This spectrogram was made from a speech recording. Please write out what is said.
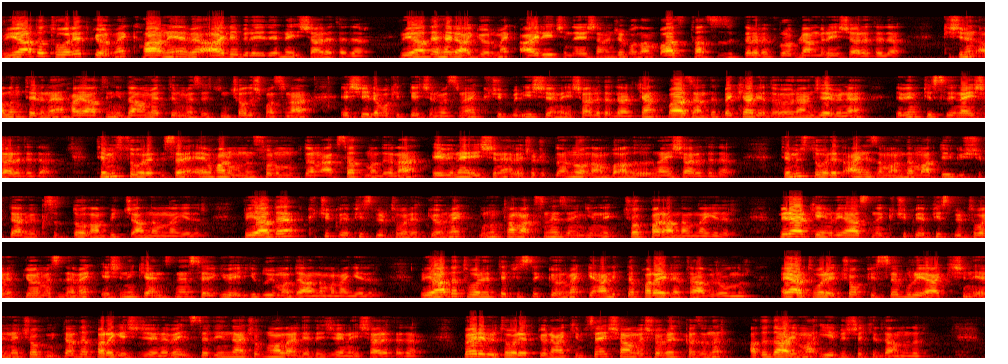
Rüyada tuvalet görmek haneye ve aile bireylerine işaret eder. Rüyada helal görmek aile içinde yaşanacak olan bazı tatsızlıklara ve problemlere işaret eder. Kişinin alın terine, hayatını idame ettirmesi için çalışmasına, eşiyle vakit geçirmesine, küçük bir iş yerine işaret ederken bazen de bekar ya da öğrenci evine, evin pisliğine işaret eder. Temiz tuvalet ise ev hanımının sorumluluklarını aksatmadığına, evine, eşine ve çocuklarına olan bağlılığına işaret eder. Temiz tuvalet aynı zamanda maddi güçlükler ve kısıtlı olan bütçe anlamına gelir. Rüyada küçük ve pis bir tuvalet görmek bunun tam aksine zenginlik, çok para anlamına gelir. Bir erkeğin rüyasında küçük ve pis bir tuvalet görmesi demek eşinin kendisine sevgi ve ilgi duymadığı anlamına gelir. Rüyada tuvalette pislik görmek genellikle parayla tabir olunur. Eğer tuvalet çok pisse bu rüya kişinin eline çok miktarda para geçeceğine ve istediğinden çok mal elde edeceğine işaret eder. Böyle bir tuvalet gören kimse şan ve şöhret kazanır, adı daima iyi bir şekilde anılır.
